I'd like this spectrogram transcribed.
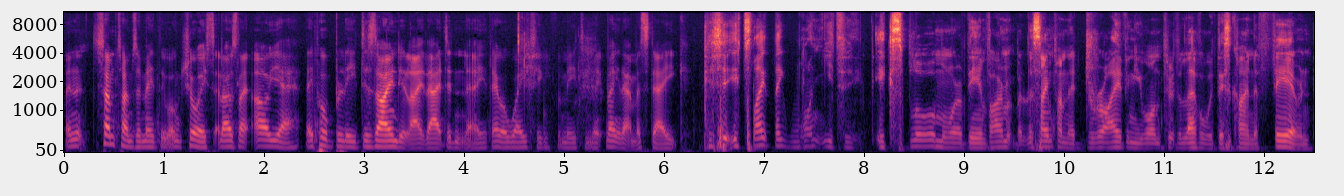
And sometimes I made the wrong choice, and I was like, oh yeah, they probably designed it like that, didn't they? They were waiting for me to make, make that mistake. Because it's like they want you to explore more of the environment, but at the same time, they're driving you on through the level with this kind of fear. And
